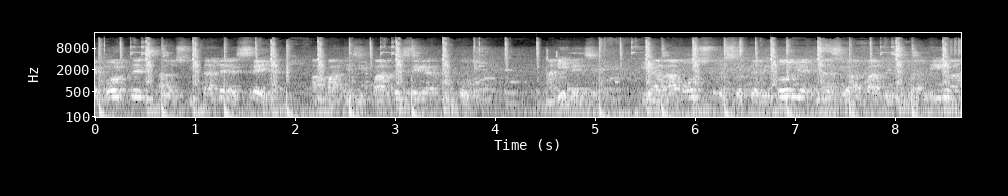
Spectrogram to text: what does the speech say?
Deportes, al Hospital de la Estrella, a participar de este gran concurso. Anímense y hagamos nuestro territorio en una ciudad participativa,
